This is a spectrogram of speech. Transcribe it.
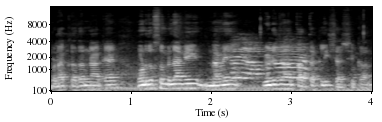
ਬੜਾ ਖਤਰਨਾਕ ਹੈ। ਹੁਣ ਦੋਸਤੋ ਮਿਲਾਂਗੇ ਨਵੇਂ ਵੀਡੀਓ ਦੇ ਨਾਲ। ਤਦ ਤੱਕ ਲਈ ਸਤਿ ਸ਼੍ਰੀ ਅਕਾਲ।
